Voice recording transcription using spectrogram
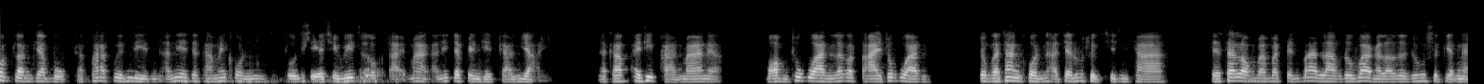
กำลังจะบุกทางภาคพื้นดิน อันนี้จะทำให้คนสูญเสียชีวิตและล้มตายมาก อันนี้จะเป็นเหตุการณ์ใหญ่นะครับ ไอ้ที่ผ่านมาเนี่ย บอมทุกวัน แล้วก็ตายทุกวัน จนกระทั่งคนอาจจะรู้สึกชินชา แต่ถ้าลองมามาเป็นบ้านเราดูบ้างเราจะรู้สึกยังไง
